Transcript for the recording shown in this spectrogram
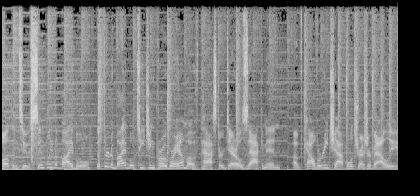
Welcome to Simply the Bible, the the Bible teaching program of Pastor Daryl Zachman of Calvary Chapel, Treasure Valley.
